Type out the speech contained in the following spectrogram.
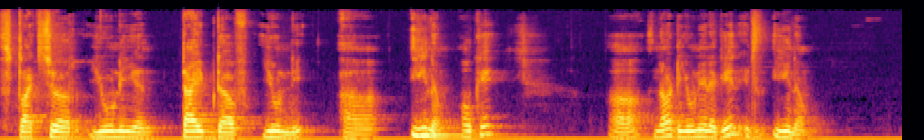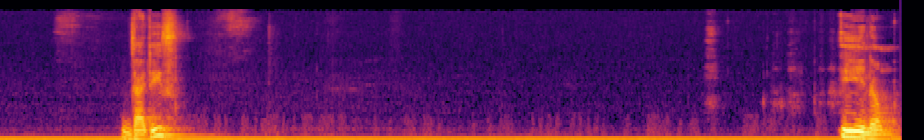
structure, union, typedef uni, uh, enum, okay? Uh, not union again, it's enum. That is enum,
